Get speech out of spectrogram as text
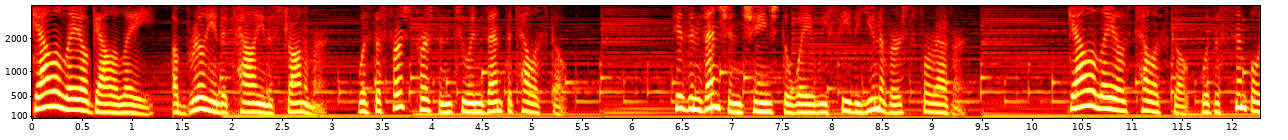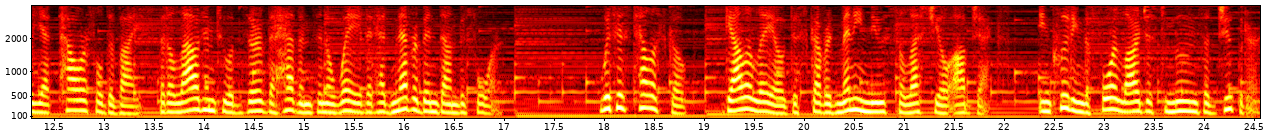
Galileo Galilei, a brilliant Italian astronomer, was the first person to invent the telescope. His invention changed the way we see the universe forever. Galileo's telescope was a simple yet powerful device that allowed him to observe the heavens in a way that had never been done before. With his telescope, Galileo discovered many new celestial objects, including the four largest moons of Jupiter,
